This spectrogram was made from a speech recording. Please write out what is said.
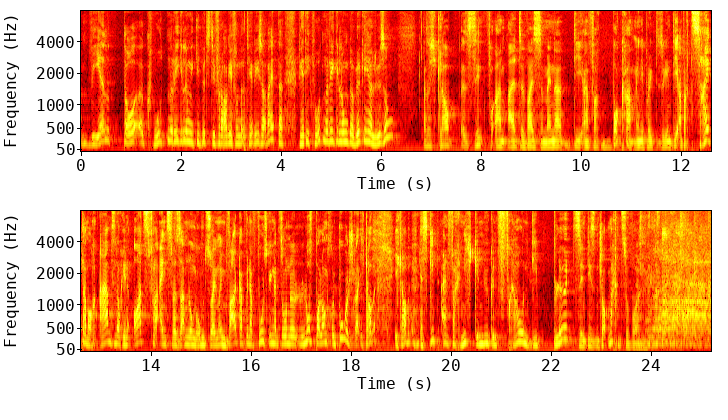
wären da Quotenregelung, ich gebe jetzt die Frage von der Theresa weiter, wäre die Quotenregelung da wirklich eine Lösung? Also ich glaube, es sind vor allem alte weiße Männer, die einfach Bock haben, in die Politik zu gehen, die einfach Zeit haben, auch abends noch in Ortsvereinsversammlungen rumzuhängen, im Wahlkampf in der Fußgängerzone Luftballons und Kugelschreiber. Ich glaube, ich glaube, es gibt einfach nicht genügend Frauen, die blöd sind, diesen Job machen zu wollen.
